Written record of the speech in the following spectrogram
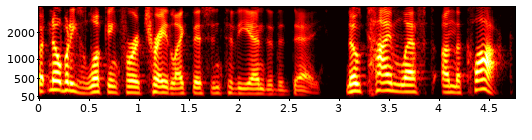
But nobody's looking for a trade like this into the end of the day. No time left on the clock.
